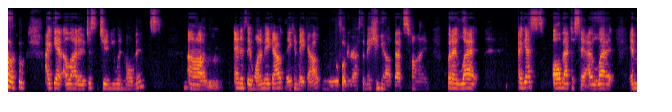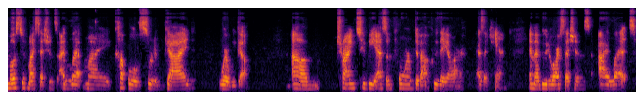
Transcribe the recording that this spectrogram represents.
I get a lot of just genuine moments. Mm-hmm. Um, and if they want to make out, they can make out, and we will photograph the making out. That's fine. But I let, I guess, all that to say, I let in most of my sessions, I let my couples sort of guide where we go. Um, trying to be as informed about who they are as I can. In my boudoir sessions, I let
